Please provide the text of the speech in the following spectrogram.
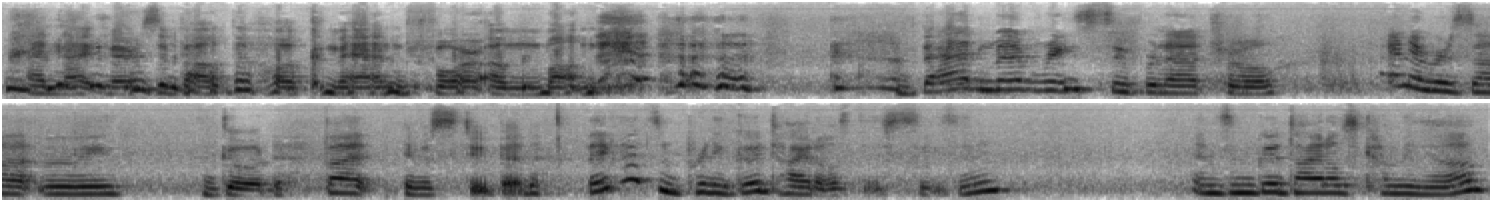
had nightmares about the Hook Man for a month. Bad memories, Supernatural. I never saw that movie, Good. but It was stupid. they've had some pretty good titles this season, and some good titles coming up.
